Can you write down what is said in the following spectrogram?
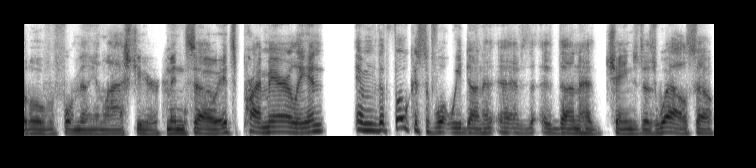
little over 4 million last year. And so it's primarily, and, and the focus of what we've done uh, has uh, done has changed as well. So,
